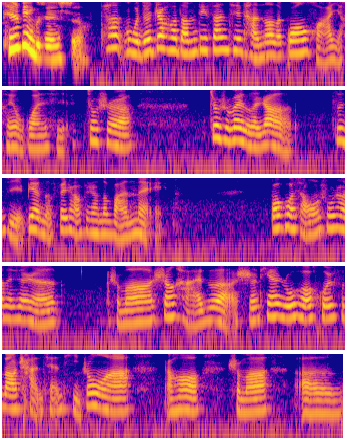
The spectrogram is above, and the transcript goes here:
其实并不真实。他，我觉得这和咱们第三期谈到的光华也很有关系，就是就是为了让自己变得非常非常的完美。包括小红书上那些人，什么生孩子十天如何恢复到产前体重啊，然后什么嗯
